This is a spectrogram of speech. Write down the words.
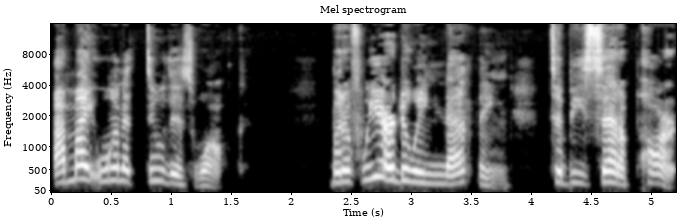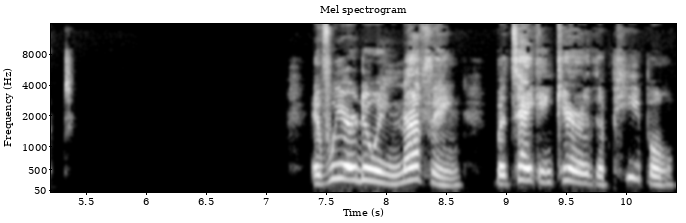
I might want to do this walk. But if we are doing nothing to be set apart, if we are doing nothing but taking care of the people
